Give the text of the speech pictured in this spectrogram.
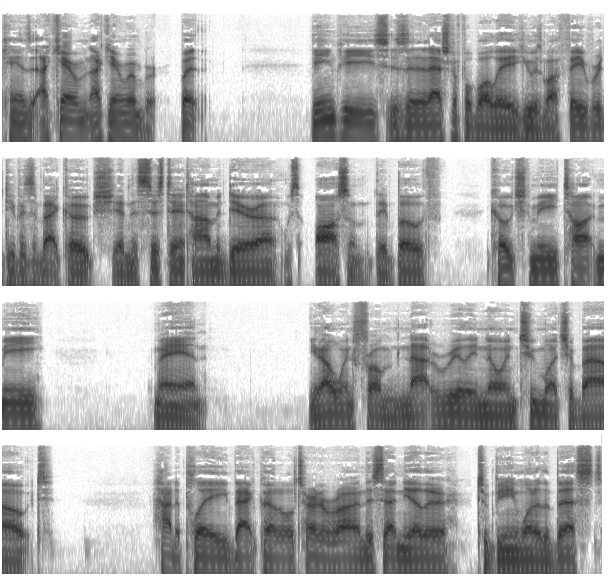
Kansas. I can't. I can't remember. But Dean Pees is in the National Football League. He was my favorite defensive back coach. And assistant Tom Madeira was awesome. They both coached me, taught me. Man, you know, I went from not really knowing too much about how to play backpedal, turn and run, this, that, and the other, to being one of the best,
